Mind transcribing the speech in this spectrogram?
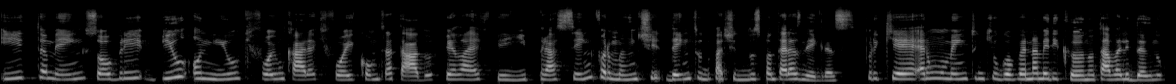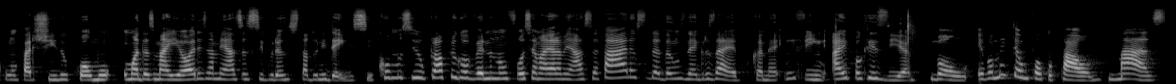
e também sobre Bill O'Neill, que foi um cara que foi contratado pela FBI para ser informante dentro do Partido dos Panteras Negras, porque era um momento em que o governo americano estava lidando com o partido como uma das maiores ameaças de segurança estadunidense, como se o próprio governo não fosse a maior ameaça para os cidadãos negros da época, né? Enfim, a hipocrisia. Bom, eu vou meter um pouco o pau, mas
